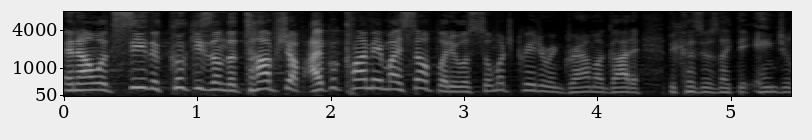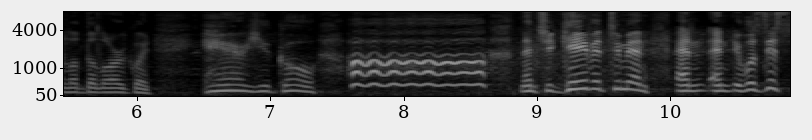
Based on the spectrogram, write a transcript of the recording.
and I would see the cookies on the top shelf. I could climb it myself, but it was so much greater when grandma got it because it was like the angel of the Lord going, Here you go. Ah. Then she gave it to me, and, and, and it was this,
